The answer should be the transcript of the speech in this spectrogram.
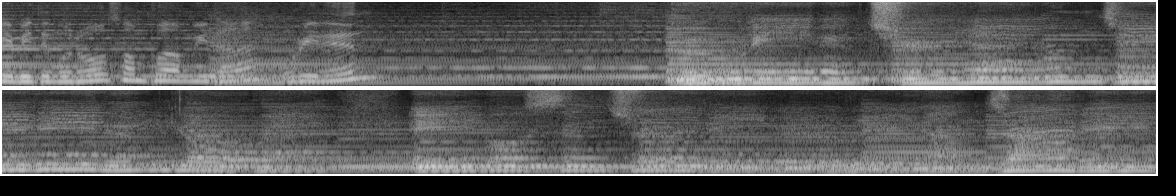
함께 믿음으로 선포합니다. 우리는 우리는 주의 움직이는 교회 이곳은 주님을 위한 자리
